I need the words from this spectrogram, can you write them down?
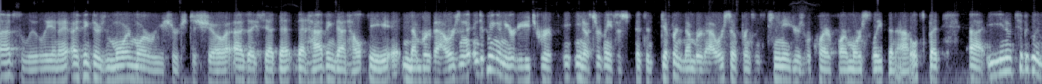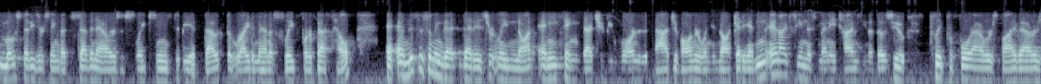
absolutely, and I, I, think there's more and more research to show, as I said, that that having that healthy number of hours, and, and depending on your age group, you know, certainly it's a, it's a different number of hours. So, for instance, teenagers require far more sleep than adults, but uh, you know, typically most studies are saying that seven hours of sleep seems to be about the right amount of sleep for best health. And this is something that, that is certainly not anything that should be worn as a badge of honor when you're not getting it. And, and I've seen this many times. You know, those who sleep for four hours, five hours.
